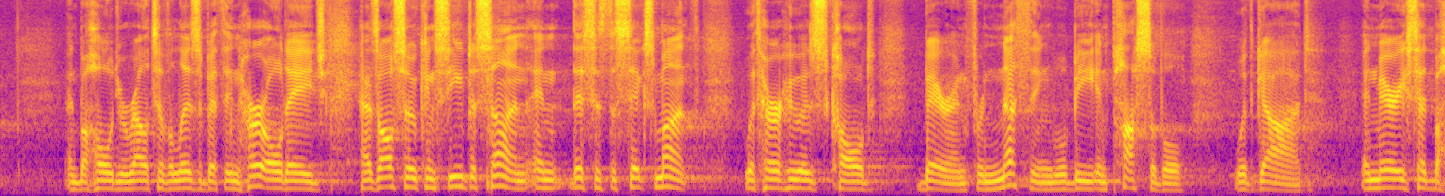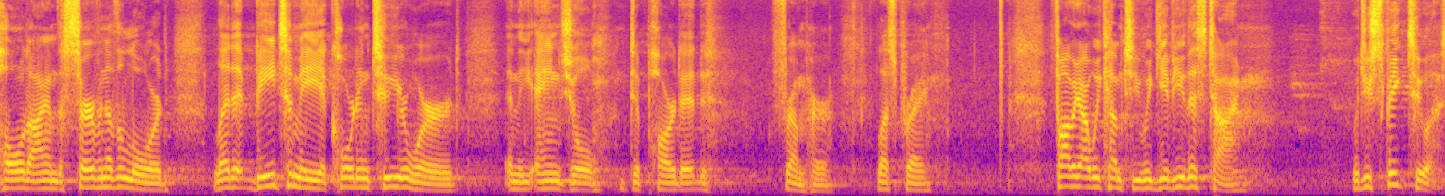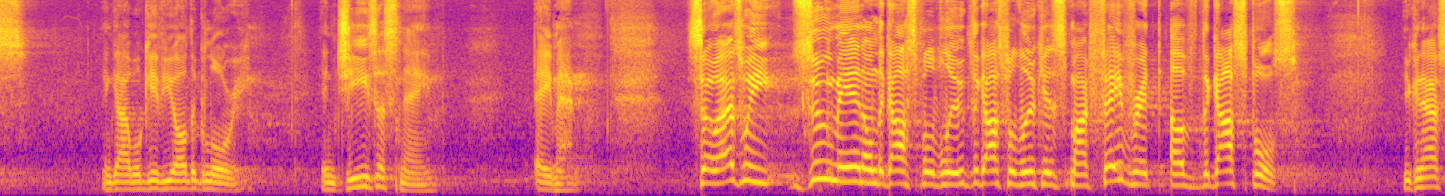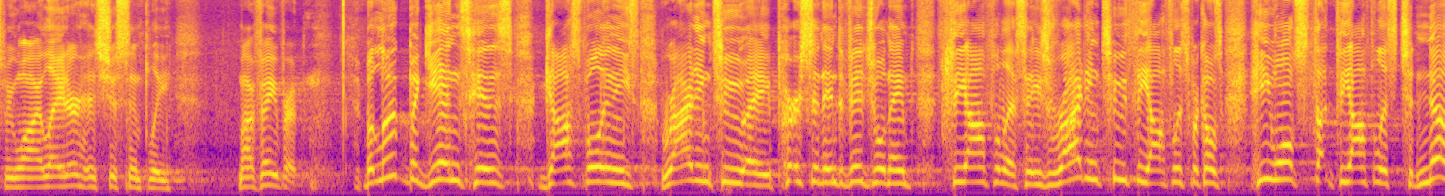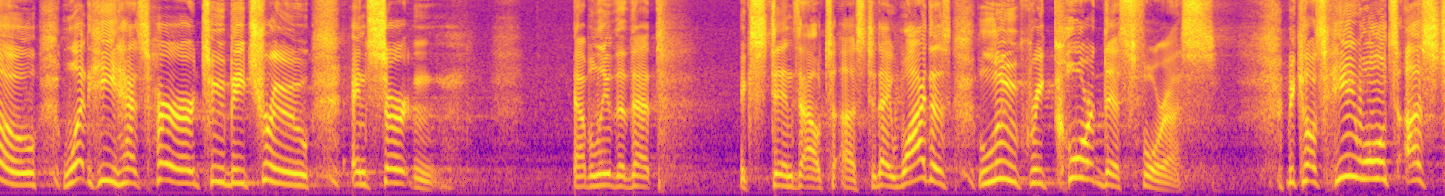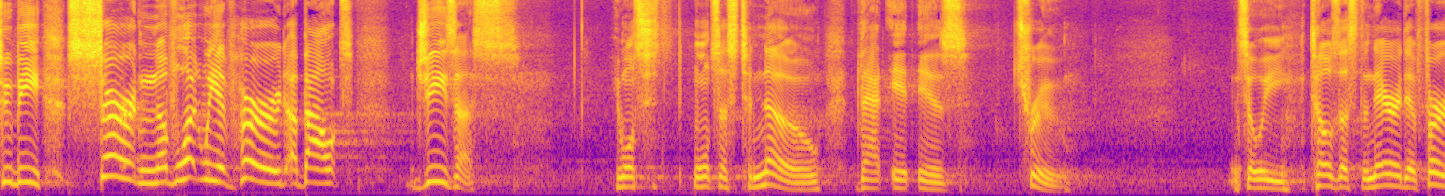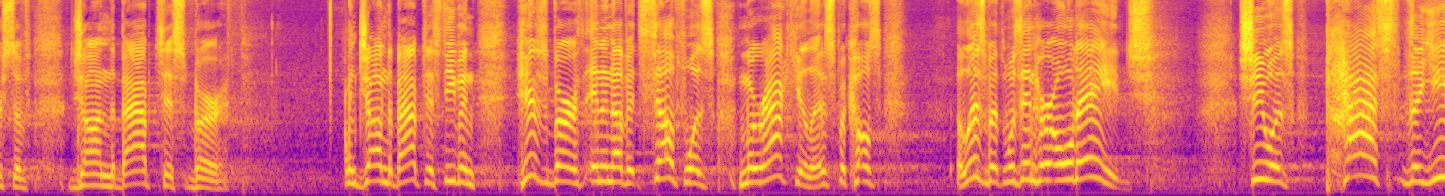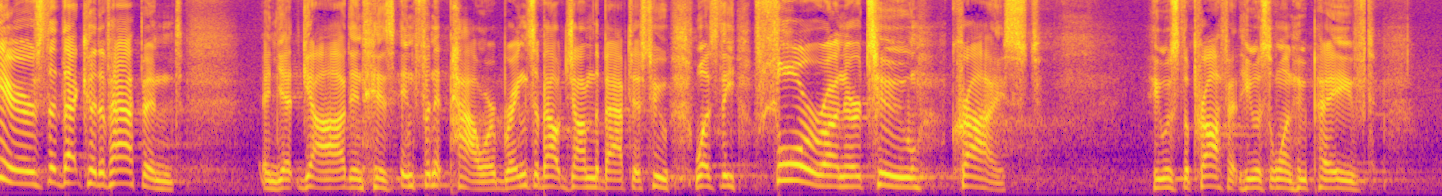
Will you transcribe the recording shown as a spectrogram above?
And behold, your relative Elizabeth, in her old age, has also conceived a son, and this is the sixth month with her who is called barren, for nothing will be impossible with God. And Mary said, Behold, I am the servant of the Lord. Let it be to me according to your word. And the angel departed from her. Let's pray. Father God, we come to you. We give you this time. Would you speak to us? And God will give you all the glory. In Jesus' name, amen. So, as we zoom in on the Gospel of Luke, the Gospel of Luke is my favorite of the Gospels. You can ask me why later. It's just simply my favorite. But Luke begins his gospel and he's writing to a person, individual named Theophilus. And he's writing to Theophilus because he wants Theophilus to know what he has heard to be true and certain. And I believe that that extends out to us today. Why does Luke record this for us? Because he wants us to be certain of what we have heard about Jesus. He wants, wants us to know that it is true. And so he tells us the narrative first of John the Baptist's birth. And John the Baptist, even his birth in and of itself was miraculous because Elizabeth was in her old age. She was past the years that that could have happened. And yet, God, in his infinite power, brings about John the Baptist, who was the forerunner to Christ. He was the prophet, he was the one who paved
